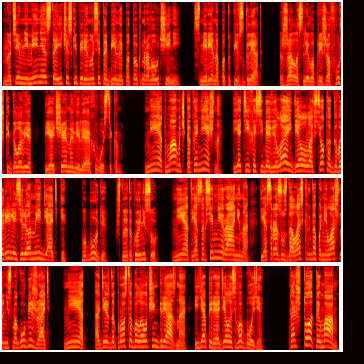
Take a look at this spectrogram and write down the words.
Но тем не менее стоически переносит обильный поток нравоучений, смиренно потупив взгляд, жалостливо прижав ушки к голове и отчаянно виляя хвостиком. Нет, мамочка, конечно. Я тихо себя вела и делала все, как говорили зеленые дядьки. О боги, что я такое несу? Нет, я совсем не ранена. Я сразу сдалась, когда поняла, что не смогу убежать. Нет, одежда просто была очень грязная, и я переоделась в обозе. Да что ты, мам?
